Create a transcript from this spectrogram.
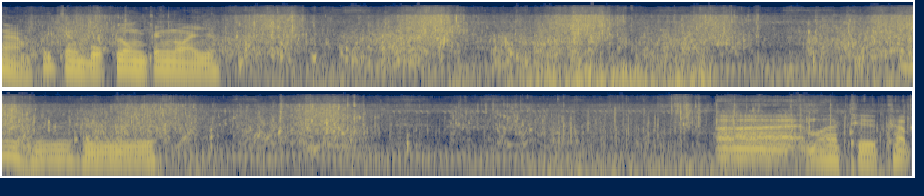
น้ำก็จังบกลงจังหน่อยอยู่嗯哼。 มาถือครับ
